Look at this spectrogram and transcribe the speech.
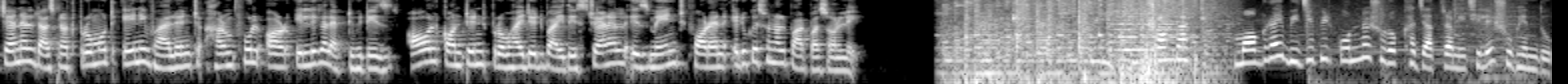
channel does not promote any violent, harmful, or illegal activities. All content provided by this channel is meant for an educational purpose only. মগরায় বিজেপির কন্যা সুরক্ষা যাত্রা মিছিলে শুভেন্দু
